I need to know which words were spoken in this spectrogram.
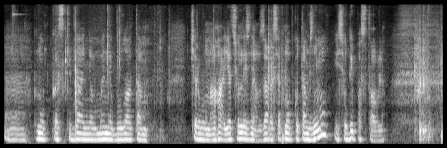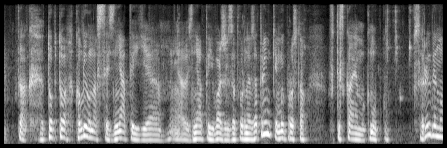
е, кнопка скидання. У мене була там червона. Ага, я цю не зняв. Зараз я кнопку там зніму і сюди поставлю. Так, тобто, коли у нас все знятий, е, знятий важіль затворної затримки, ми просто втискаємо кнопку всередину.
